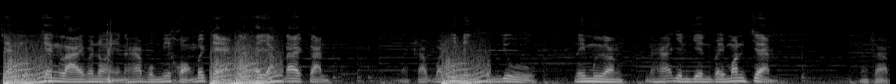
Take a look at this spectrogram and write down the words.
แจ้งลงแจ้งไลน์มาหน่อยนะฮะผมมีของไปแจกนะถ้าอยากได้กันนะครับ วันที่หนึ่งผมอยู่ในเมืองนะฮะเย็นๆไปม่อนแจ่มนะครับ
